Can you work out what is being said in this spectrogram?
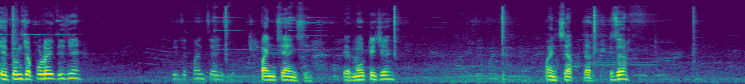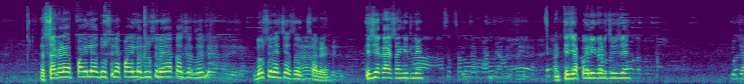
हे तुमच्यापुढे तिचे? तिचं पंच्याऐंशी. पंच्याऐंशी. ते मोठीचे? पंच्याहत्तर. हिचं? या सगळ्या पहिल्या दुसऱ्या पहिल्या दुसऱ्या येताच दुसऱ्याच्याच आहेत सगळ्या हिचे काय सांगितले? तिचं आणि त्याच्या पलीकडचे जे? तिचं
